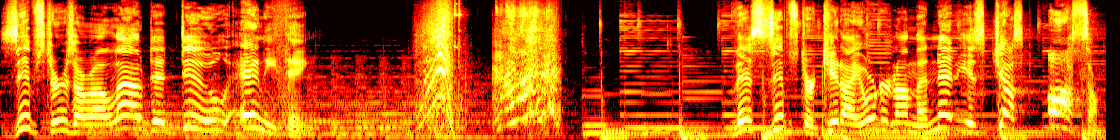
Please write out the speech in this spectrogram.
Zipsters are allowed to do anything. This Zipster kit I ordered on the net is just awesome.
